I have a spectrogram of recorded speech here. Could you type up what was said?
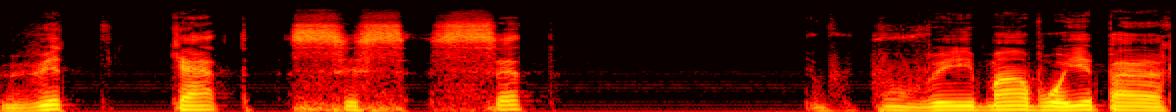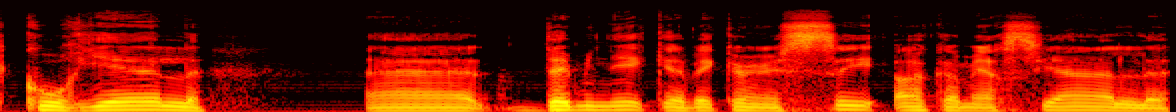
8467. Vous pouvez m'envoyer par courriel à Dominique avec un CA commercial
